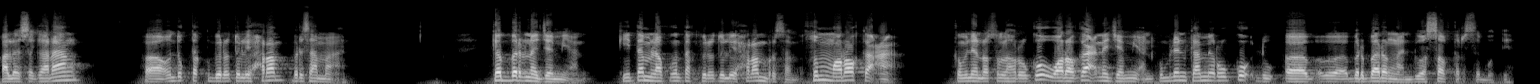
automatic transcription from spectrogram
kalau sekarang uh, untuk takbiratul ihram bersamaan. Kabarna jami'an. Kita melakukan takbiratul ihram bersama. Thumma raka'a. Kemudian Rasulullah ruku wa raka'na jami'an. Kemudian kami ruku uh, berbarengan dua saf tersebut ya.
